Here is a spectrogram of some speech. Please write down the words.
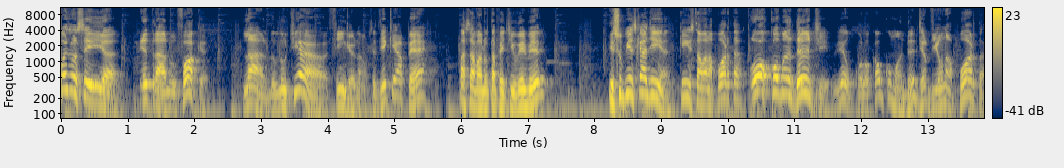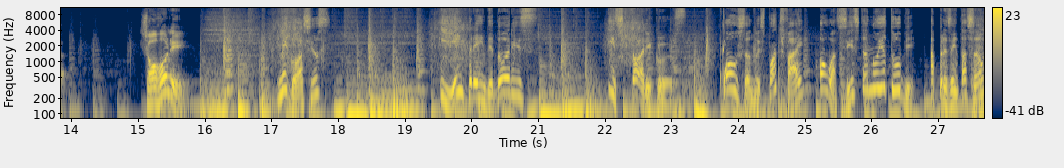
Quando você ia entrar no Fokker, lá não, tinha finger, não. Você tinha que ir a pé, passava no tapetinho vermelho e subia a escadinha. Quem estava na porta? O comandante. Viu? Colocar o comandante de avião na porta. Só rolei. Negócios e empreendedores históricos. Ouça no Spotify ou assista no YouTube. Apresentação:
